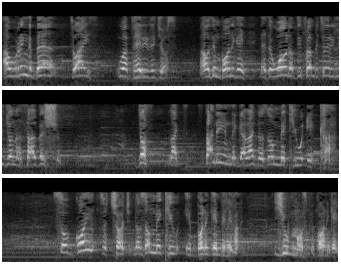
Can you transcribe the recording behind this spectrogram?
I would ring the bell twice. We were very religious. I wasn't born again. There's a world of difference between religion and salvation. Just like standing in the garage does not make you a car. So going to church does not make you a born again believer you must be born again.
